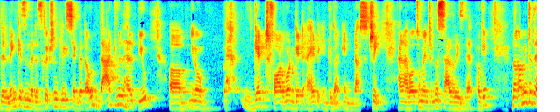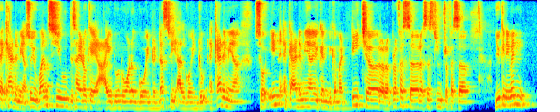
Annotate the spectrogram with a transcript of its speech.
The link is in the description. Please check that out. That will help you Uh, you know get forward get ahead into the industry. And i've also mentioned the salaries there okay? Now coming to the academia. So you, once you decide okay i don't want to go into industry i'll go into academia. So in academia you can become a teacher or a professor assistant professor. You can even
